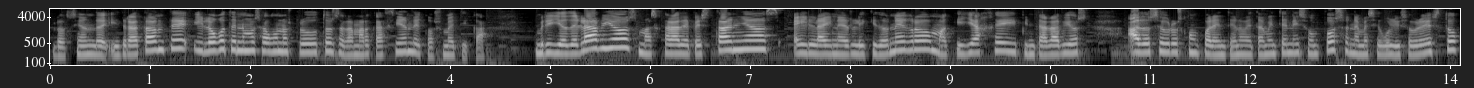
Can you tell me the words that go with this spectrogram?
Loción de hidratante. Y luego tenemos algunos productos de la marca 100 de cosmética brillo de labios, máscara de pestañas, eyeliner líquido negro, maquillaje y pintalabios a 2,49 euros. También tenéis un post en MS sobre esto.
